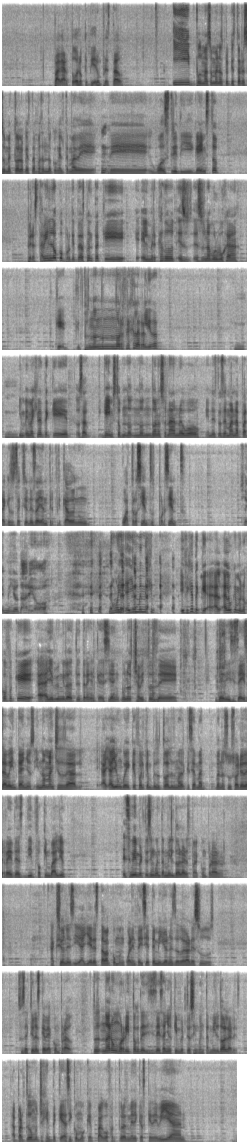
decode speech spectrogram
pagar todo lo que pidieron prestado. Y pues más o menos creo que esto resume todo lo que está pasando con el tema de, de Wall Street y GameStop. Pero está bien loco porque te das cuenta que el mercado es, una burbuja que, pues no, refleja la realidad. Imagínate que, o sea, GameStop no, no, no lanzó nada nuevo en esta semana para que sus acciones hayan triplicado en un 400%. Soy millonario. No, hay un buen Y fíjate que algo que me enojó fue que ayer vi un hilo de Twitter en el que decían unos chavitos de, de 16 a 20 años. Y no manches, o sea, hay, un güey que fue el que empezó todo el desmadre que se llama, bueno, su usuario de Raid es Deep Fucking Value. Ese güey invirtió 50 mil dólares para comprar acciones y ayer estaba como en 47 millones de dólares sus, sus acciones que había comprado. Entonces no era un morrito de 16 años que invirtió 50 mil dólares. Aparte hubo mucha gente que así como que pagó facturas médicas que debían.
